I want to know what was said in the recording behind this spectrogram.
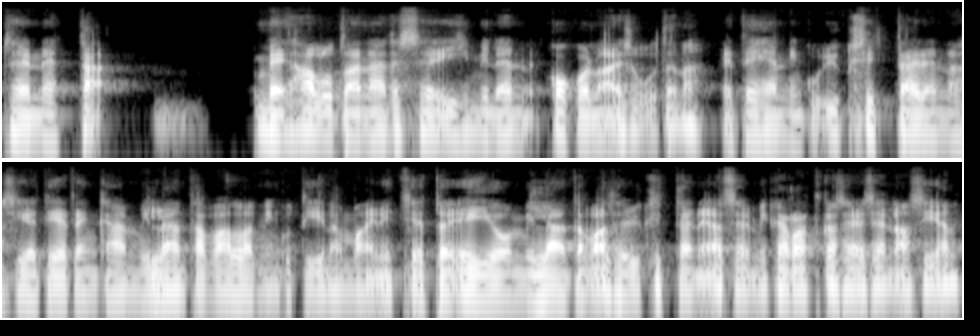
sen, että me halutaan nähdä se ihminen kokonaisuutena, että eihän niin kuin yksittäinen asia tietenkään millään tavalla, niin kuin Tiina mainitsi, että ei ole millään tavalla se yksittäinen asia, mikä ratkaisee sen asian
